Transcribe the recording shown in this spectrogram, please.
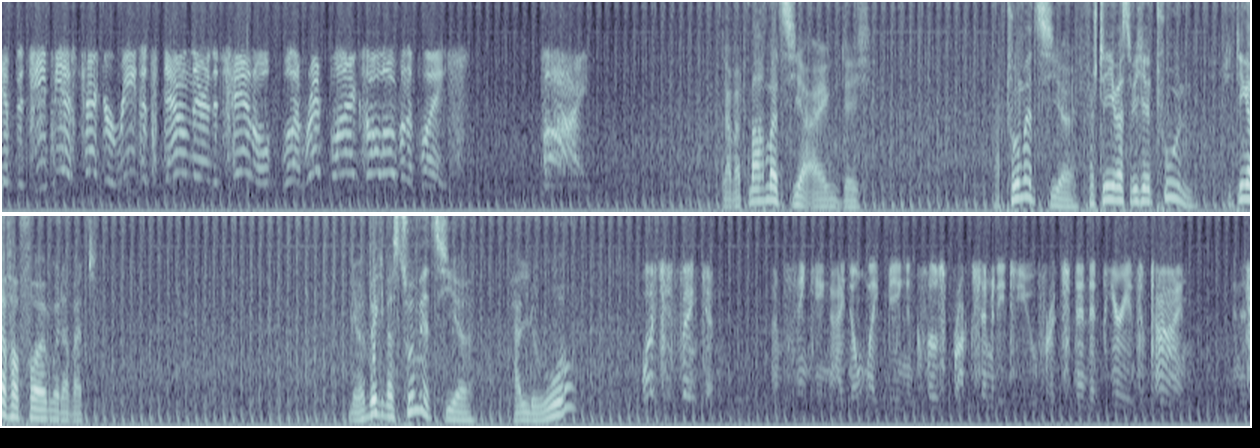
If the GPS tracker reads it's down there in the channel, we'll have red flags all over the place. Fine. Ja, was machen wir jetzt hier eigentlich? Was tun wir jetzt hier? Ich verstehe nicht, was wir hier tun. Die Dinger verfolgen oder was? Nee, aber wirklich, was tun wir jetzt hier? Hallo? Proximity to you for extended periods of time. And the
